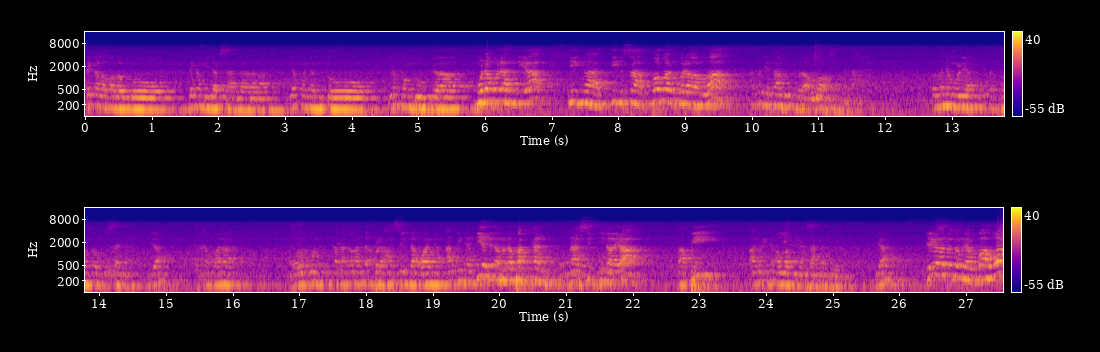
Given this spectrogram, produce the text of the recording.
dengan lemah lembut, dengan bijaksana, yang menyentuh, yang menggugah. Mudah-mudahan dia ingat, insaf, tobat kepada Allah atau dia takut kepada Allah SWT. Contohnya mulia, kita semua tahu kisahnya, ya. Macam mana walaupun katakanlah tidak berhasil dakwanya, artinya dia tidak mendapatkan nasib hidayah, tapi akhirnya Allah binasakan dia. Ya. Jadi kalau teman-teman bahwa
